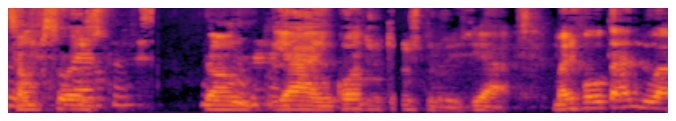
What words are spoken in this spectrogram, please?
são pessoas certo? Então, yeah, encontro trus trus, yeah. Mas voltando à,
